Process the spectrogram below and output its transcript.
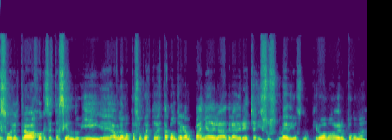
sobre el trabajo que se está haciendo. Y eh, hablamos, por supuesto, de esta contracampaña de la, de la derecha y sus medios, que lo vamos a ver un poco más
